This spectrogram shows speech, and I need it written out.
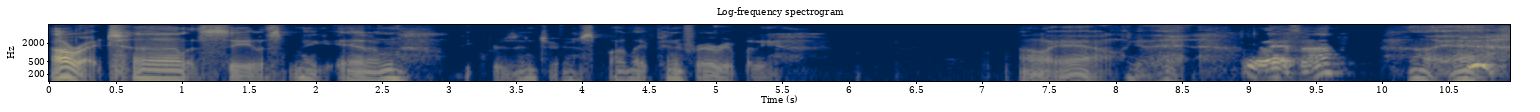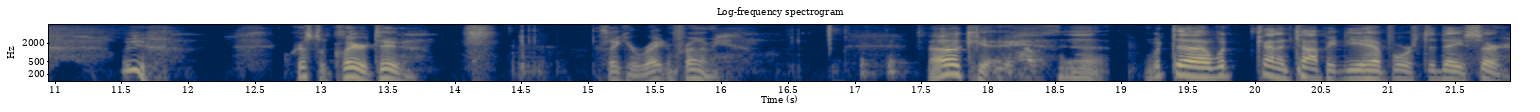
All right. Uh, let's see. Let's make Adam the presenter. Spotlight pin for everybody. Oh yeah, look at that. Look at that, huh? Oh yeah. Whew. Crystal clear too. Looks like you're right in front of me. Okay. Uh, what uh, what kind of topic do you have for us today, sir?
